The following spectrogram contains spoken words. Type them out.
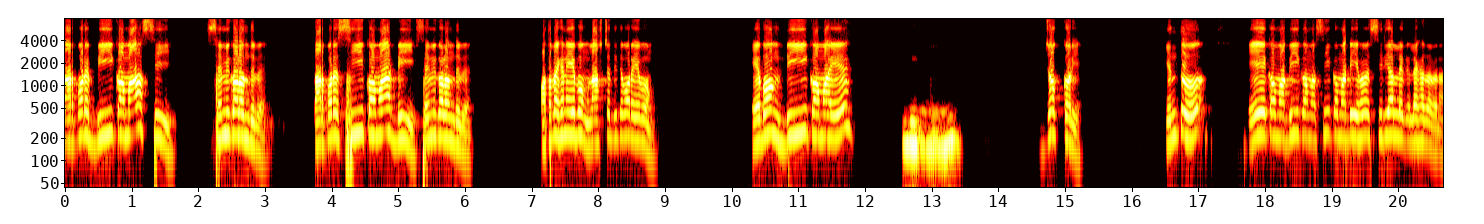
তারপরে বি কমা সি সেমিকলন দেবে। তারপরে সি কমা ডি সেমিকলন দেবে। অথবা এখানে এবং লাস্টে দিতে পারো এবং। এবং ডি কমা এ যোগ করি। কিন্তু A comma B comma C comma D এভাবে সিরিয়াল লেখা যাবে না।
